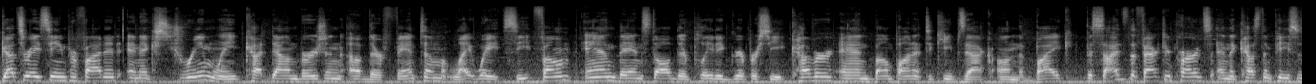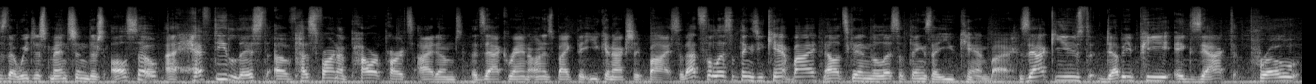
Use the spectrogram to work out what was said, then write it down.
Guts Racing provided an extremely cut down version of their Phantom lightweight seat foam and they installed their plated gripper seat cover and bump on it to keep Zach on the bike. Besides the factory parts and the custom pieces that we just mentioned, there's also a hefty list of Husqvarna power parts items that Zach ran on his bike that you can actually buy. So that's the list of things you can't buy. Now let's get into the list of things that you can buy. Zach used WP XACT Pro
